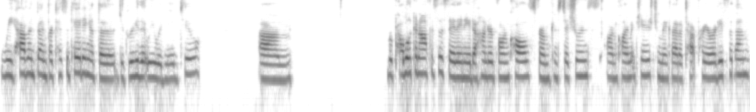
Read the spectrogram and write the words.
we haven't been participating at the degree that we would need to. Um, Republican offices say they need 100 phone calls from constituents on climate change to make that a top priority for them.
